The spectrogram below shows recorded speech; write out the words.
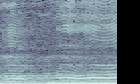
เห็นมือ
